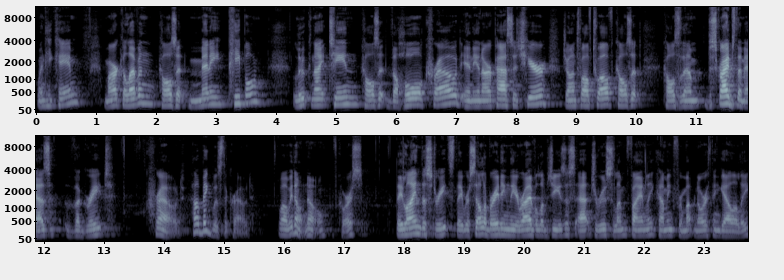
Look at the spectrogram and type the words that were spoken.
when he came. Mark 11 calls it many people. Luke 19 calls it the whole crowd. And in our passage here, John 12 12 calls it, calls them, describes them as the great crowd. How big was the crowd? Well, we don't know, of course. They lined the streets. They were celebrating the arrival of Jesus at Jerusalem, finally, coming from up north in Galilee.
